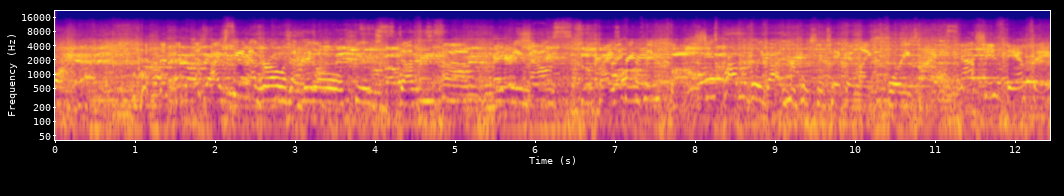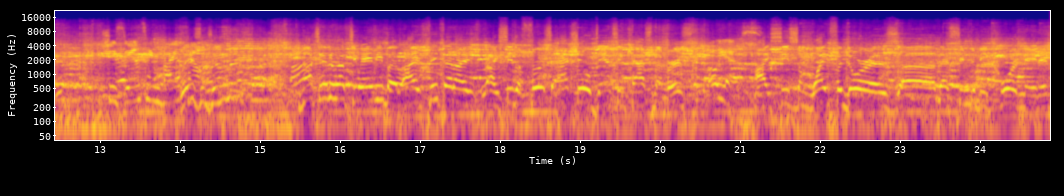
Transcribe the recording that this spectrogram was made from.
I've seen a girl with a big old huge stuffed um, Mickey Mouse ice cream thing. She's probably gotten her picture taken like 40 times. Now she's dancing. She's dancing by a Ladies and gentlemen, not to interrupt you, Amy, but I think that I, I see the first actual dancing cast members. Oh yes. I see some white fedoras uh, that seem to be coordinated.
